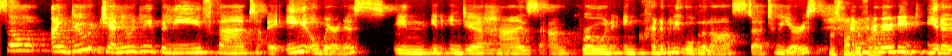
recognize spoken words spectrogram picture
So I do genuinely believe that a awareness in in India has um, grown incredibly over the last uh, two years, and primarily you know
